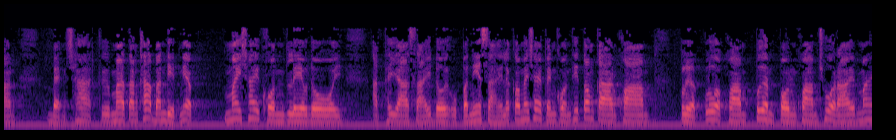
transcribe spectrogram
ารแบ่งชาติ คือมาตังค่าบัณฑิตเนี่ยไม่ใช่คนเลวโดย อัธยาศัยโดยอุปนิสัย แล้วก็ไม่ใช่เป็นคนที่ต้องการความเกลือกกลัวความเปื้อนปนความชั่วร้ายไม่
